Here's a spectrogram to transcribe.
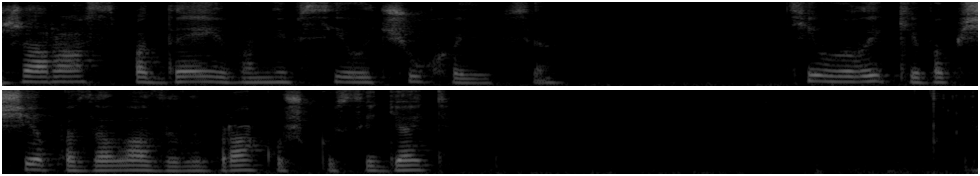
жара спаде і вони всі очухаються. Ті великі взагалі позалазили в ракушку, сидять. І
